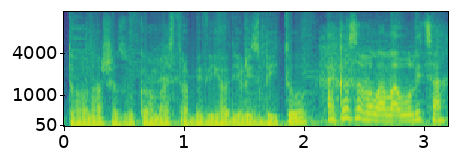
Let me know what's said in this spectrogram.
toho našeho zvukového majstra by vyhodili z bytu. Ako sa volala ulica?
